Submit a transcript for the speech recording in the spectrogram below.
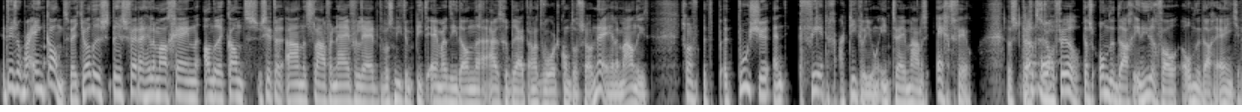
Het is ook maar één kant, weet je wel. Er is, er is verder helemaal geen andere kant zit er aan het slavernijverleden. Het was niet een Piet Emmer die dan eh, uitgebreid aan het woord komt of zo. Nee, helemaal niet. Het is gewoon het, het pushen. En 40 artikelen, jongen, in twee maanden is echt veel. Dat is, Dat is om- wel veel. Dat is om de dag, in ieder geval om de dag eentje.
